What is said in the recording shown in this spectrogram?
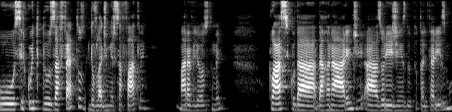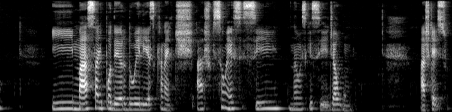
O Circuito dos Afetos, do Vladimir Safatli, maravilhoso também. Clássico da, da Hannah Arendt, As Origens do Totalitarismo. E Massa e Poder, do Elias Canetti. Acho que são esses, se não esqueci de algum. Acho que é isso.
